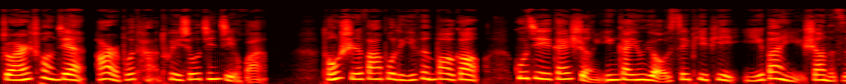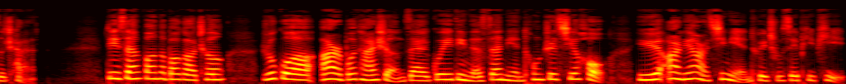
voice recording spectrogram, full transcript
转而创建阿尔伯塔退休金计划。同时发布了一份报告，估计该省应该拥有 CPP 一半以上的资产。第三方的报告称，如果阿尔伯塔省在规定的三年通知期后于2027年退出 CPP，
